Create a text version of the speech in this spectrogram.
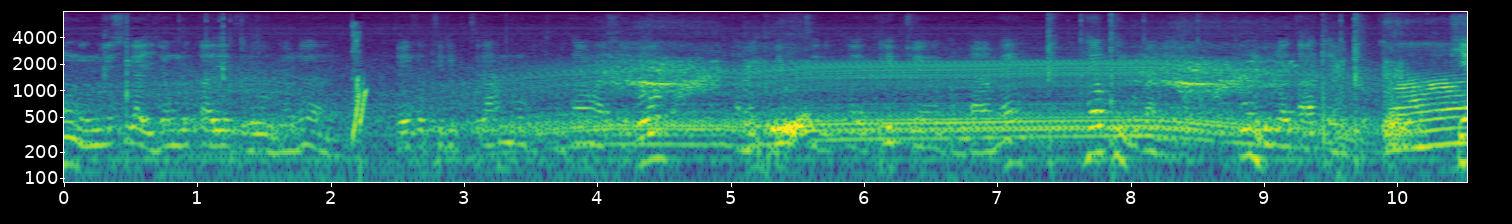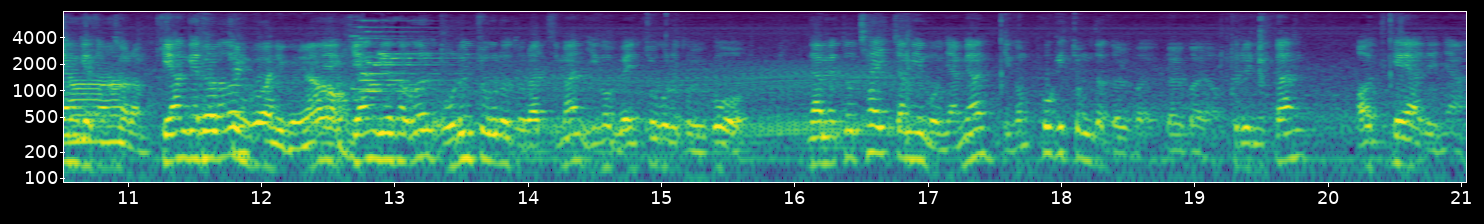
용주 씨가 이 정도까지 들어오면은 여기서 드리프트를 한 번 보통 사용하시고 그다음에 드리프트 네, 그립 주행을 간 다음에 헤어핀 구간이에요. 꾹 눌렀다가 데리고 아. 기항계석처럼 기항계석은 헤어핀 구간이군요. 네, 기항계석은 오른쪽으로 돌았지만 이건 왼쪽으로 돌고 그다음에 또 차이점이 뭐냐면 이건 폭이 좀 더 넓어요. 넓어요. 그러니까 어떻게 해야 되냐?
